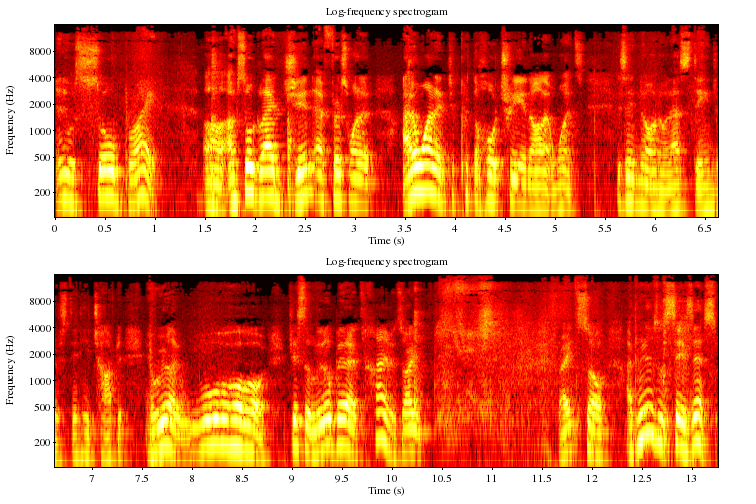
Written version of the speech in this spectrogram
and it was so bright. Uh, I'm so glad Jin at first wanted. I wanted to put the whole tree in all at once. He said, "No, no, that's dangerous." Then he chopped it, and we were like, "Whoa!" Just a little bit at a time. It's already right. So I bring this to say is this:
